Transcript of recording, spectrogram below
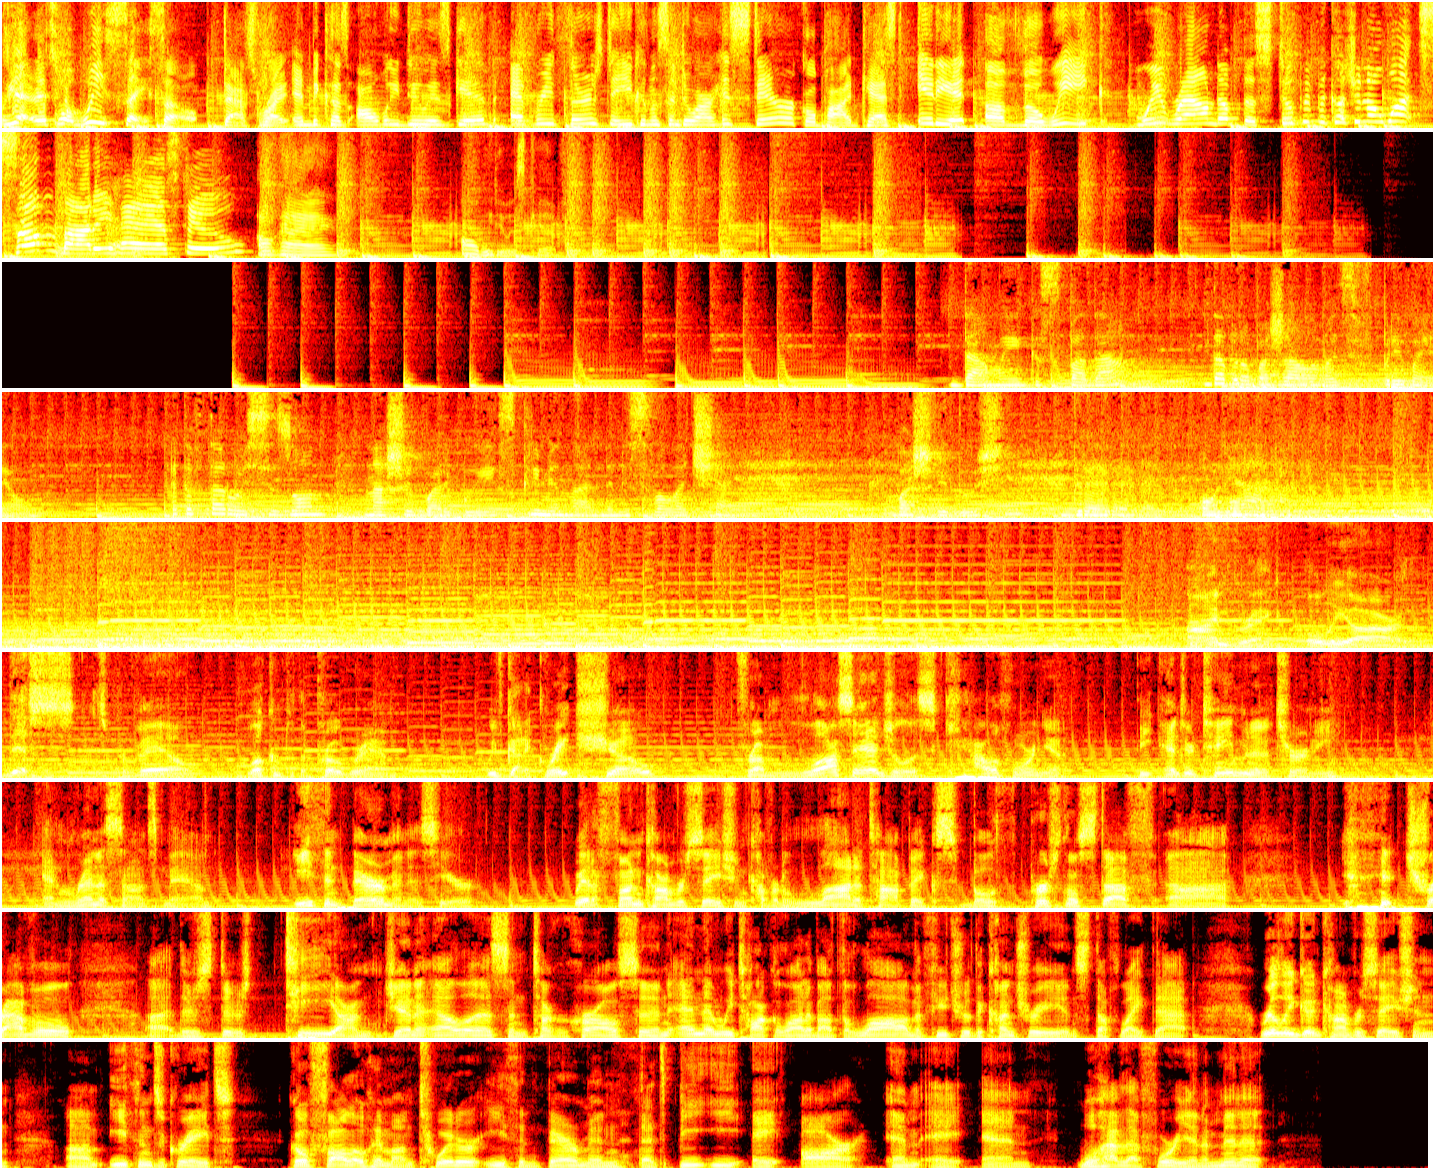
Yeah, it's what we say so. That's right. And because all we do is give, every Thursday you can listen to our hysterical podcast, Idiot of the Week. We round up the stupid because you know what? Somebody has to. Okay. All we do is give. Дамы и господа, добро пожаловать в Привейл. Это второй сезон нашей борьбы с криминальными сволочами. Ваш ведущий I'm Greg Olear. This is Prevail. Welcome to the program. We've got a great show from Los Angeles, California, the entertainment attorney and renaissance man, Ethan Bearman, is here. We had a fun conversation, covered a lot of topics, both personal stuff, uh, travel. Uh, there's there's tea on Jenna Ellis and Tucker Carlson, and then we talk a lot about the law and the future of the country and stuff like that. Really good conversation. Um, Ethan's great. Go follow him on Twitter, Ethan Bearman. That's B E A R M A N. We'll have that for you in a minute.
